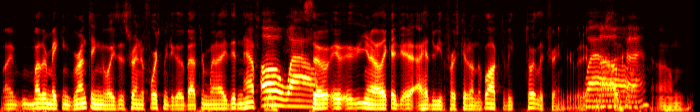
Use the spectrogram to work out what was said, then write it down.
my mother making grunting noises trying to force me to go to the bathroom when I didn't have to. Oh, wow. So it, it- you know like I, I had to be the first kid on the block to be toilet trained or whatever. Wow. So, Okay. Um,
